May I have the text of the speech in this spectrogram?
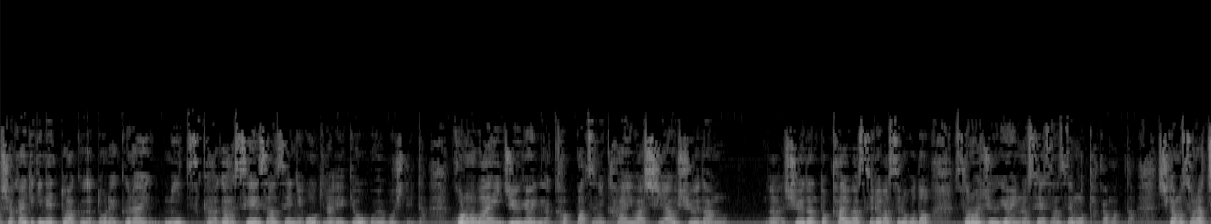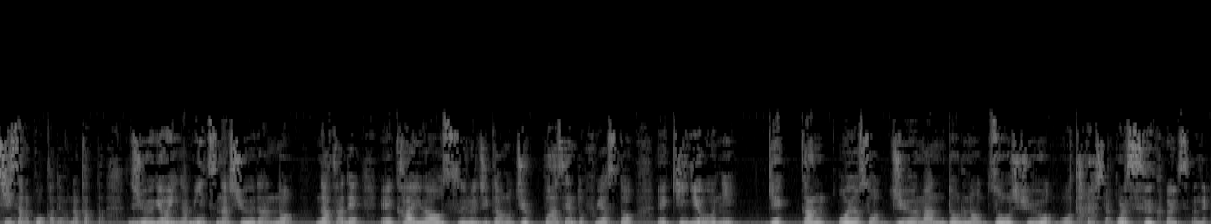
社会的ネットワークがどれくらい密かが生産性に大きな影響を及ぼしていた。この場合、従業員が活発に会話し合う集団集団と会話すればするほど、その従業員の生産性も高まった。しかもそれは小さな効果ではなかった。従業員が密な集団の中でえ会話をする時間を10%増やすと、え企業に月間およそ10万ドルの増収をもたらした。これすごいですよね。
